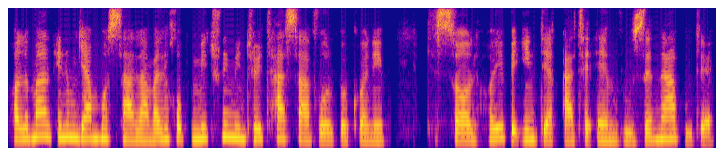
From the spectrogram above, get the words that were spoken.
حالا من اینو میگم مسلم ولی خب می‌تونیم اینطوری تصور بکنیم که سالهای به این دقت امروزه نبوده.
